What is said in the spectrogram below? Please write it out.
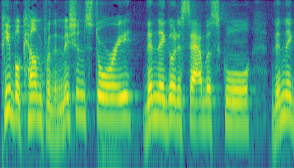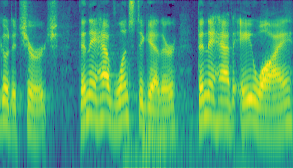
people come for the mission story, then they go to Sabbath school, then they go to church, then they have lunch together, then they have AY,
